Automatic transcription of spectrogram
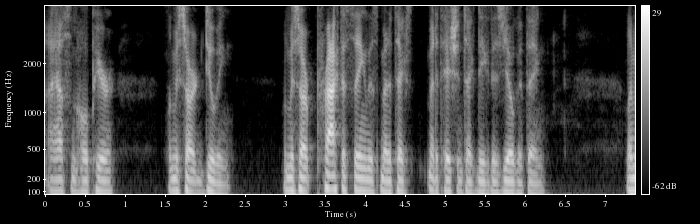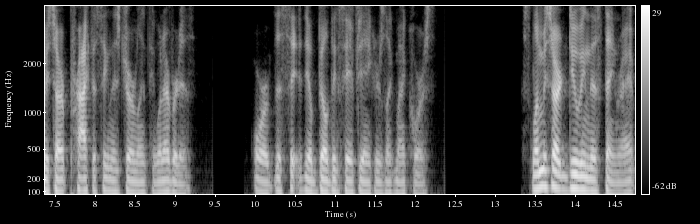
I have some hope here let me start doing. Let me start practicing this medita- meditation technique, this yoga thing. Let me start practicing this journaling thing, whatever it is, or this you know, building safety anchors like my course. So let me start doing this thing, right?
